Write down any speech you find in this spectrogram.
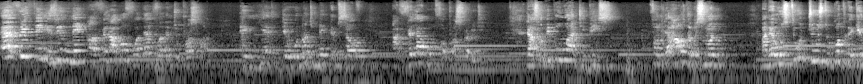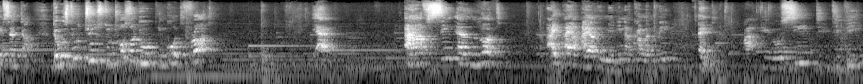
Everything is being made available for them for them to prosper. And yet they will not make themselves available for prosperity. There are some people who are DBs. From their house there is money. But they will still choose to go to the game center. They will still choose to also do in quote fraud. Yeah. I have seen a lot. I, I, I am in Medina currently, and uh, you will see the DB,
